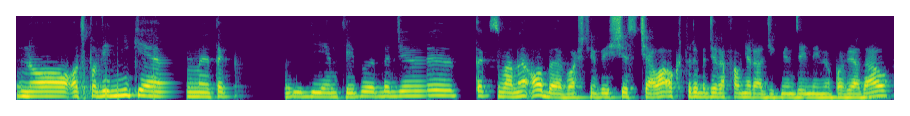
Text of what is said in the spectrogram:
no, odpowiednikiem tego DMT będzie tak zwane OB, właśnie wyjście z ciała, o którym będzie Rafał Nieradzik między innymi opowiadał.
